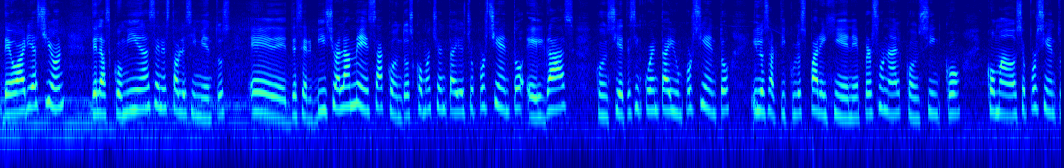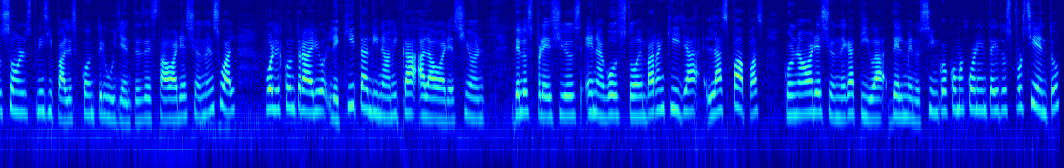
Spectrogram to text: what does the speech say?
de variación, de las comidas en establecimientos eh, de servicio a la mesa con 2,88%, el gas con 7,51% y los artículos para higiene personal con 5,12% son los principales contribuyentes de esta variación mensual. Por el contrario, le quitan dinámica a la variación de los precios en agosto en Barranquilla, las papas con una variación negativa del menos 5,42%,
